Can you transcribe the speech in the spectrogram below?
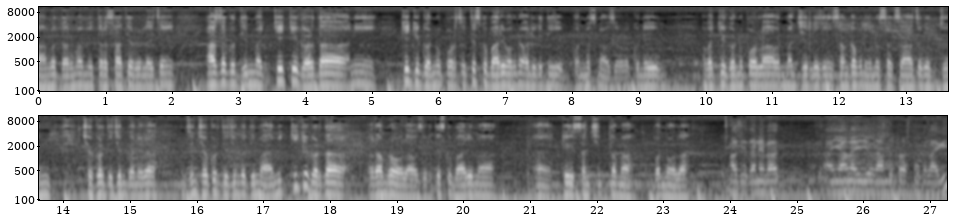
हाम्रो धर्ममित्र साथीहरूलाई चाहिँ आजको दिनमा के के गर्दा अनि के के गर्नुपर्छ त्यसको बारेमा पनि अलिकति भन्नुहोस् न हजुर। अब कुनै अब के गर्नु पर्ला अब मान्छेहरूले चाहिँ शङ्का पनि हुनसक्छ। आजको जुन छोकुर दुजिन भनेर जुन छोकुर दुजिनको दिनमा हामी के के गर्दा राम्रो होला हजुर त्यसको बारेमा केही संक्षिप्तमा भन्नुहोला। हजुर धन्यवाद। यहाँलाई यो राम्रो प्रश्नको लागि।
